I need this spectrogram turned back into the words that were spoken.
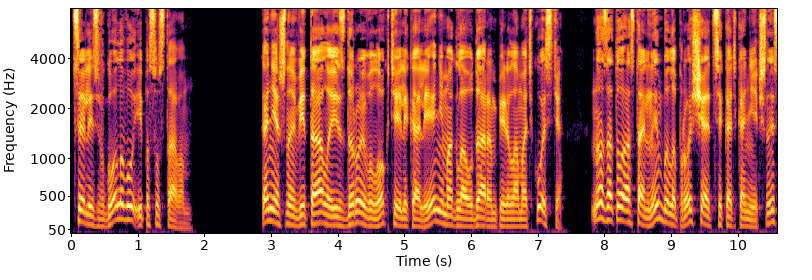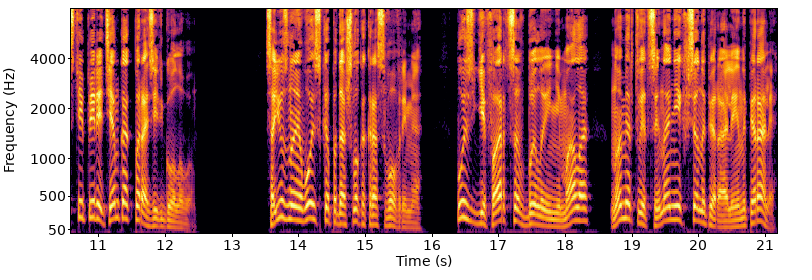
целясь в голову и по суставам. Конечно, витала из здорового локтя или колени могла ударом переломать кости — но зато остальным было проще отсекать конечности перед тем, как поразить голову. Союзное войско подошло как раз вовремя. Пусть гефарцев было и немало, но мертвецы на них все напирали и напирали.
